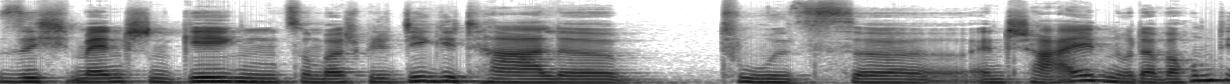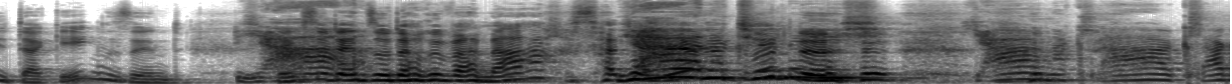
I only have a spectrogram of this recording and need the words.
sich Menschen gegen zum Beispiel digitale Tools äh, entscheiden oder warum die dagegen sind. Ja. Denkst du denn so darüber nach? Es hat ja, ja natürlich. Gründe. Ja, na klar, klar.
